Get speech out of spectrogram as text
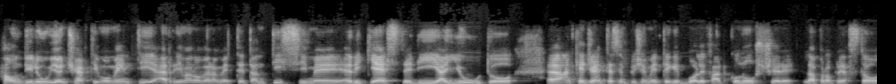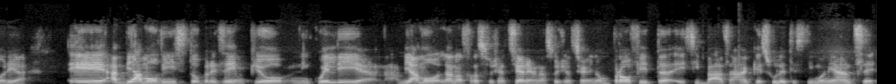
a, un diluvio, in certi momenti arrivano veramente tantissime richieste di aiuto, eh, anche gente semplicemente che vuole far conoscere la propria storia. E abbiamo visto, per esempio, in quelli abbiamo la nostra associazione, è un'associazione non profit e si basa anche sulle testimonianze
